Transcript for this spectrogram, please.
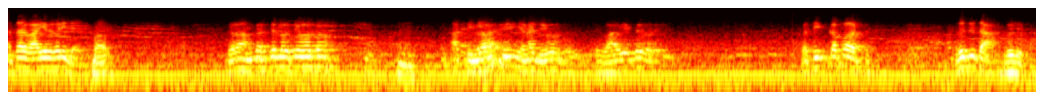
અત્યારે અત્યારે તો વળી જાય. પેલો અહંકાર કેટલો કેવો હતો? આ સિંગડા એના જેવો હતો. તે તો વળે. પછી કપટ. રુજુતા રુજુતા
